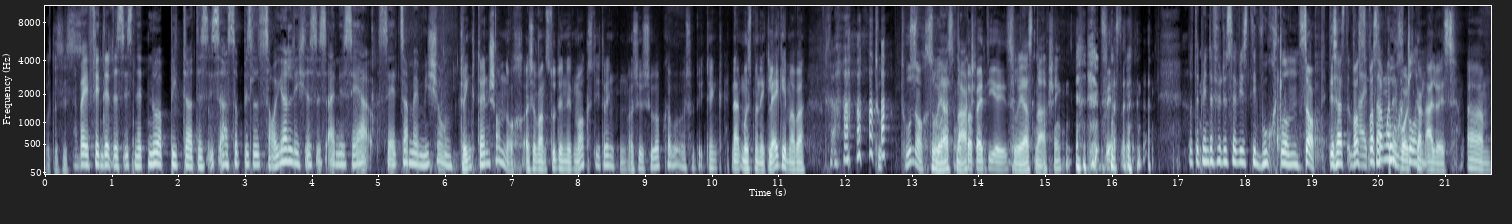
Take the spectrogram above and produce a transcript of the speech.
Gut, das ist. Aber ich finde, das ist nicht nur bitter, das ist auch so ein bisschen säuerlich. Das ist eine sehr seltsame Mischung. Trink deinen schon noch. Also wenn du den nicht magst, die trinken. Also ist überhaupt kein, also ich denke, nein, muss man nicht gleich geben, aber tu, tu noch so, Zuerst er nach- bei dir ist. Zuerst nachschenken. Zuerst. Ich bin dafür, du servierst die Wuchteln. So, das heißt, was, was sagen wir denn. Wolfgang Alois? Ähm,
